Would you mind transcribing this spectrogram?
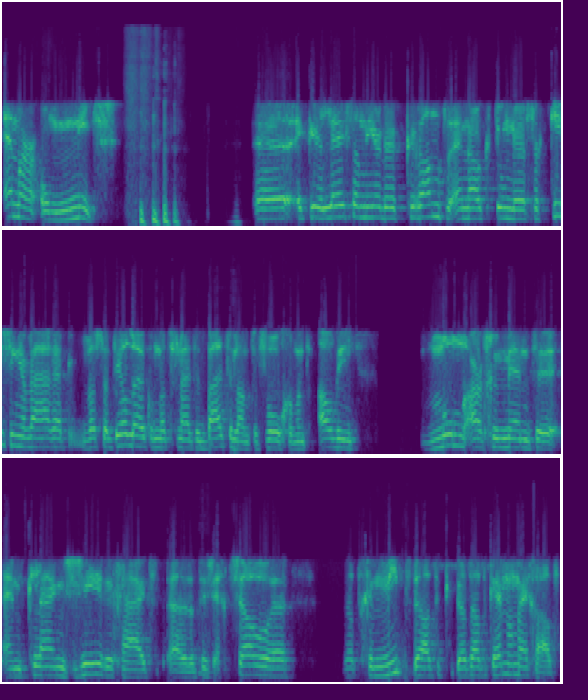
geëmmer om niets. Eh, ik lees dan hier de krant en ook toen de verkiezingen waren... was dat heel leuk om dat vanuit het buitenland te volgen. Want al die non-argumenten en kleinzerigheid... eh, dat is echt zo... eh, dat geniet, dat had, ik, dat had ik helemaal mee gehad.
